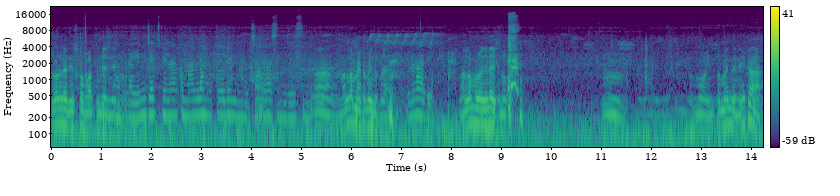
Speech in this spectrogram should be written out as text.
తోడుగా తీసుకోబోతుండేది నేను. అప్పుడు అవన్నీ చచ్చిపోయినాక మల్లమ్మ తోడు సన్యాసం చేసింది. ఆ, మల్లమ్మ ఎట్టపోయింది ఇప్పుడు? ఉన్నది. మల్లమ్మను వదిలేసినావు. అమ్మో ఇంతమంది నీకా?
